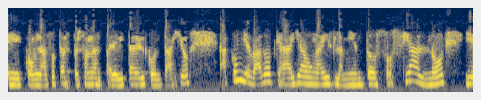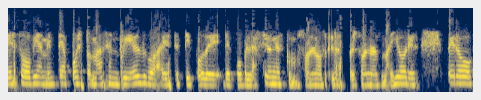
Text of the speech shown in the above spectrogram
eh, con las otras personas para evitar el contagio, ha conllevado que haya un aislamiento social, ¿no? Y eso obviamente ha puesto más en riesgo a este tipo de, de poblaciones como son los, las personas mayores. Pero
